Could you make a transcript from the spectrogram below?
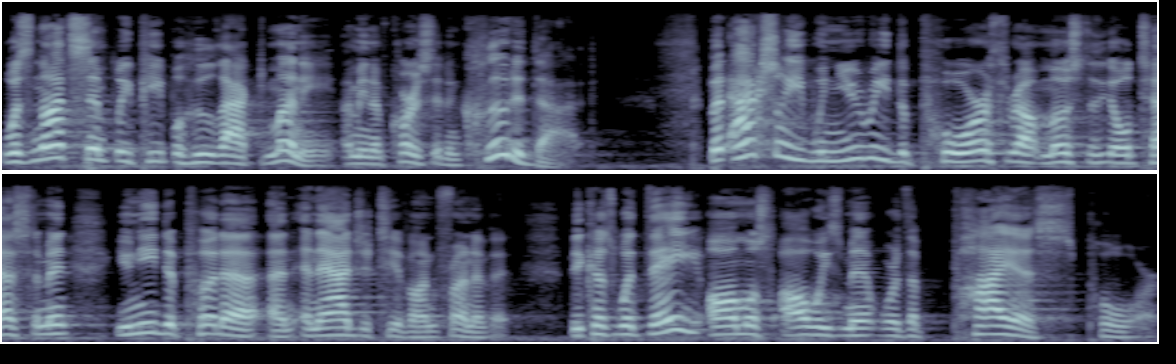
was not simply people who lacked money. I mean, of course, it included that. But actually, when you read the poor throughout most of the Old Testament, you need to put a, an, an adjective on front of it. Because what they almost always meant were the pious poor.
